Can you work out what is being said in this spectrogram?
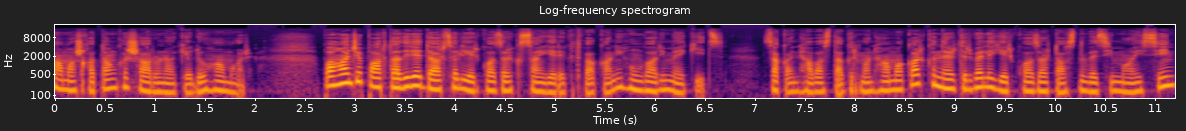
կամ աշխատանքը շարունակելու համար։ Պահանջը պարտադիր է դարձել 2023 թվականի հունվարի 1-ից, սակայն հավաստագրման համակարգը ներդրվել է 2016-ի մայիսին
